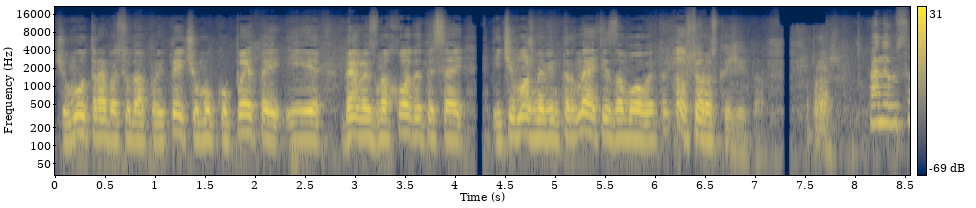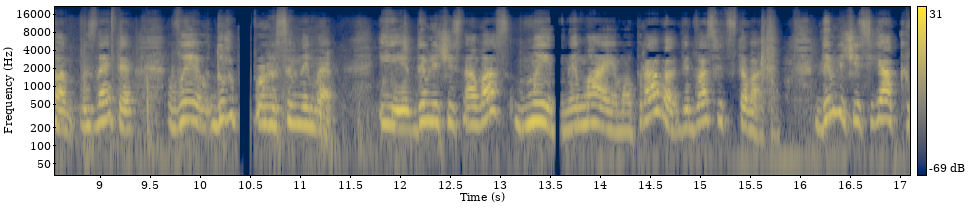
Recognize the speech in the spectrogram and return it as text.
чому треба сюди прийти, чому купити, і де ви знаходитеся, і чи можна в інтернеті замовити. То все розкажіть нам. Прошу. Пане Руслан, ви знаєте, ви дуже прогресивний мер. І дивлячись на вас, ми не маємо права від вас відставати. Дивлячись, як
